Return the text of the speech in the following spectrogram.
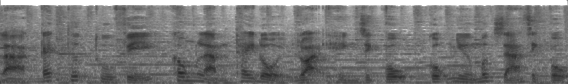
là cách thức thu phí không làm thay đổi loại hình dịch vụ cũng như mức giá dịch vụ.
